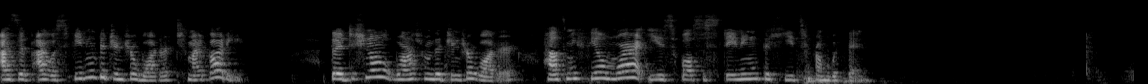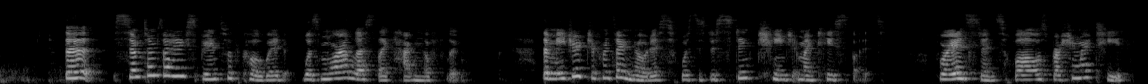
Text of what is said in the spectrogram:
as if I was feeding the ginger water to my body. The additional warmth from the ginger water helped me feel more at ease while sustaining the heat from within. The symptoms I had experienced with COVID was more or less like having a flu. The major difference I noticed was the distinct change in my taste buds. For instance, while I was brushing my teeth,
